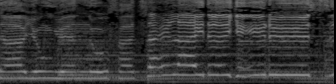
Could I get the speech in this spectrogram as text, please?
那永远无法再来的一缕丝。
